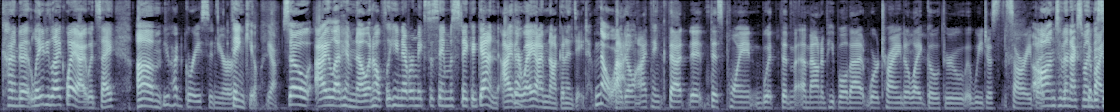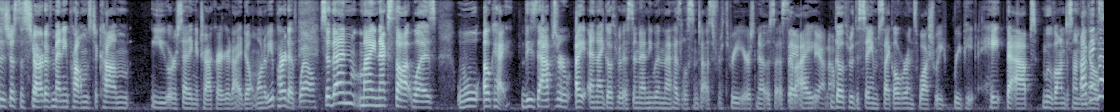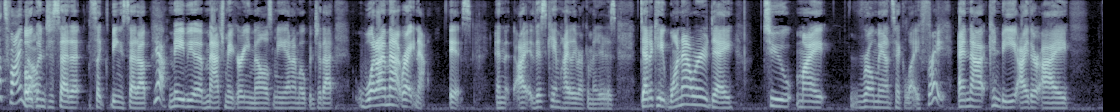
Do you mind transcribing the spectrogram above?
Kind of ladylike way, I would say. Um, You had grace in your. Thank you. Yeah. So I let him know, and hopefully he never makes the same mistake again. Either way, I'm not going to date him. No, I don't. I think that at this point, with the amount of people that we're trying to like go through, we just sorry. But On to the next one. Goodbye. This is just the start Yeah. of many problems to come. You are setting a track record I don't want to be a part of. Well. so then my next thought was, w- okay, these apps are, I, and I go through this, and anyone that has listened to us for three years knows this that I Yeah, no. go through the same cycle, rinse, wash, re- repeat. Hate the apps, move on to something I think else. that's fine, though. Open to set it, it's like being set up. Yeah. maybe a matchmaker emails me, and I'm open to that. What I'm at right now is, and I this came highly recommended, is dedicate one hour a day to my romantic life. Right. And that can be either I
